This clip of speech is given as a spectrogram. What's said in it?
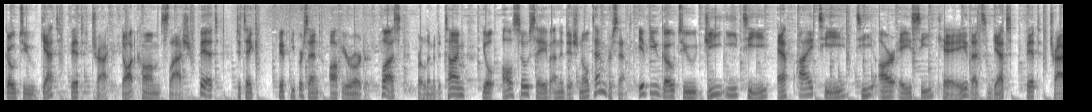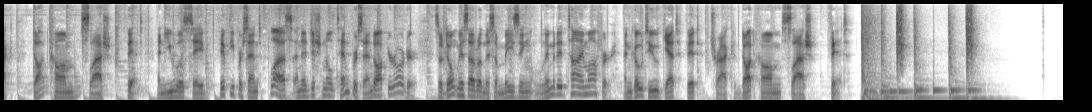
Go to getfittrack.com slash fit to take 50% off your order. Plus, for a limited time, you'll also save an additional 10%. If you go to G-E-T-F-I-T-T-R-A-C-K, that's getfittrack.com slash fit, and you will save 50% plus an additional 10% off your order. So don't miss out on this amazing limited time offer and go to getfittrack.com slash fit.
